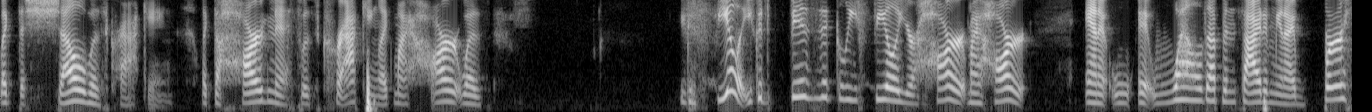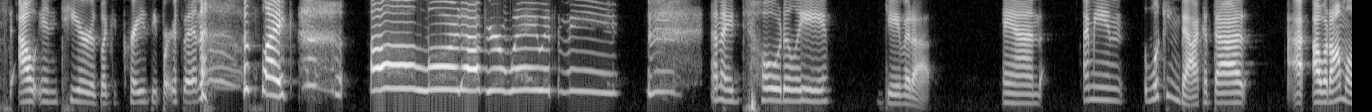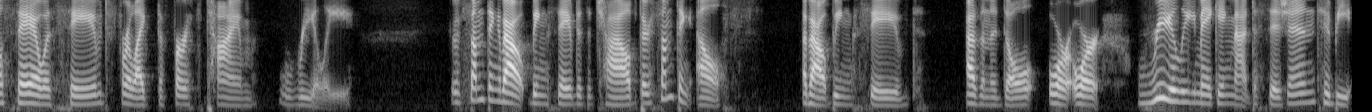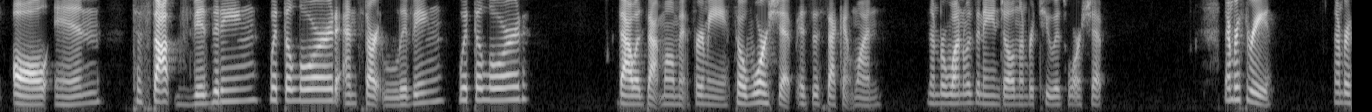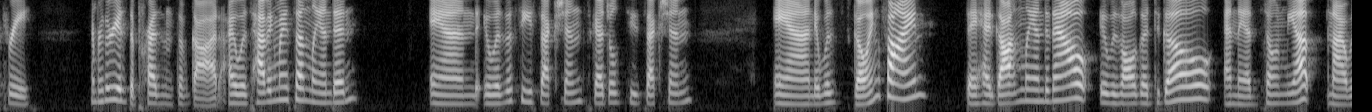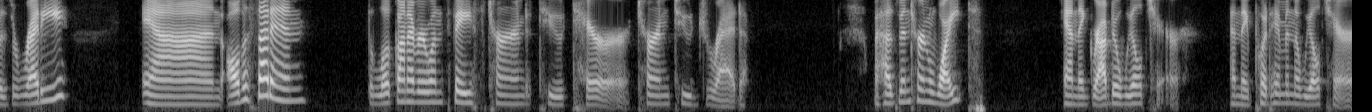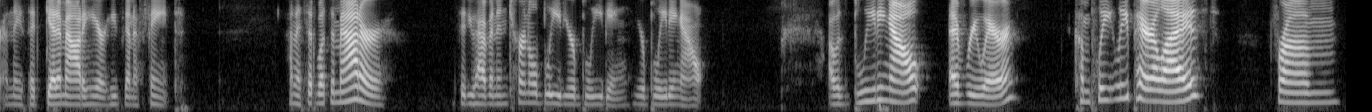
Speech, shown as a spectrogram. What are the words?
like the shell was cracking, like the hardness was cracking, like my heart was. You could feel it. You could physically feel your heart, my heart, and it it welled up inside of me, and I burst out in tears like a crazy person. it's like, oh Lord, have your way with me. And I totally gave it up. And I mean, looking back at that, I, I would almost say I was saved for like the first time, really. There's something about being saved as a child, but there's something else about being saved as an adult or or really making that decision to be all in, to stop visiting with the Lord and start living with the Lord. That was that moment for me. So worship is the second one. Number 1 was an angel, number 2 is worship. Number three, number three, number three is the presence of God. I was having my son Landon, and it was a C section, scheduled C section, and it was going fine. They had gotten Landon out, it was all good to go, and they had sewn me up, and I was ready. And all of a sudden, the look on everyone's face turned to terror, turned to dread. My husband turned white, and they grabbed a wheelchair and they put him in the wheelchair and they said, Get him out of here. He's going to faint. And I said, What's the matter? He said, You have an internal bleed. You're bleeding. You're bleeding out. I was bleeding out everywhere, completely paralyzed from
